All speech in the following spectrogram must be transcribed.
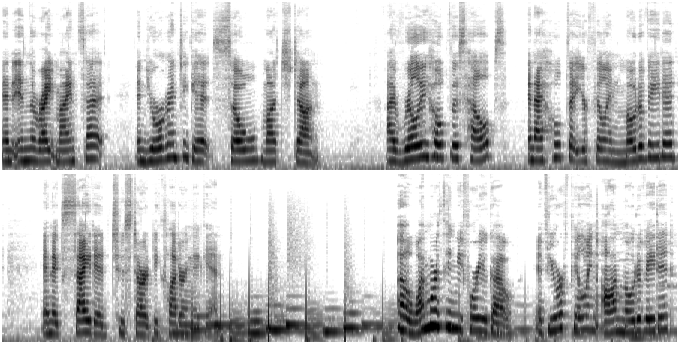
and in the right mindset, and you're going to get so much done. I really hope this helps, and I hope that you're feeling motivated and excited to start decluttering again. Oh, one more thing before you go. If you're feeling unmotivated,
